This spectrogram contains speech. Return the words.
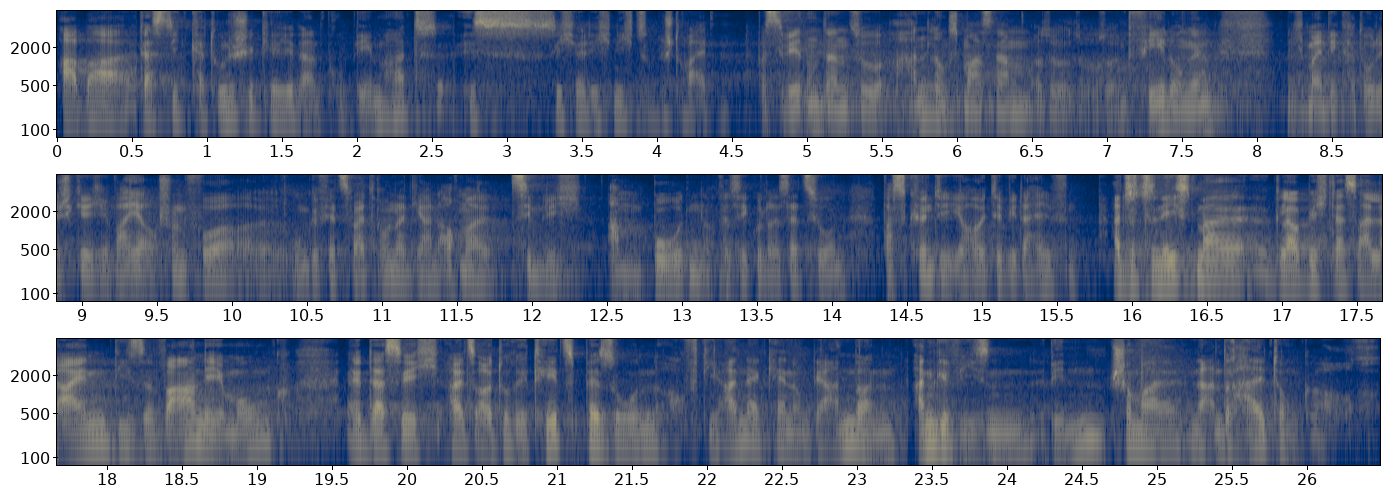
Aber dass die katholische Kirche da ein Problem hat, ist sicherlich nicht zu bestreiten. Was wären dann so Handlungsmaßnahmen, also so Empfehlungen? Entwicklungen. Ich meine, die katholische Kirche war ja auch schon vor äh, ungefähr 200, 300 Jahren auch mal ziemlich am Boden nach der Säkularisation. Was könnte ihr heute wieder helfen? Also zunächst mal glaube ich, dass allein diese Wahrnehmung, äh, dass ich als Autoritätsperson auf die Anerkennung der anderen angewiesen bin, schon mal eine andere Haltung auch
